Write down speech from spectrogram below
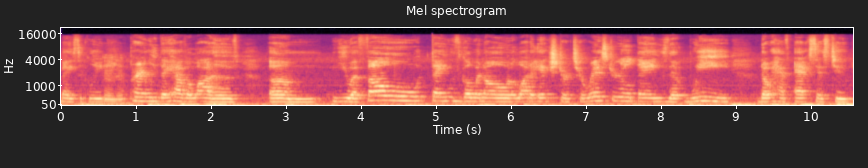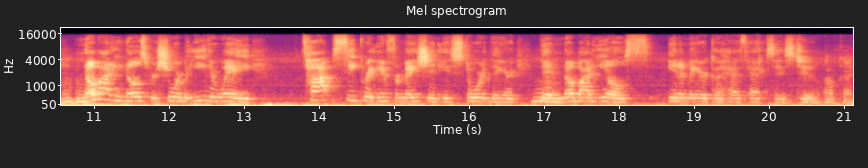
basically. Mm-hmm. Apparently, they have a lot of um, UFO things going on, a lot of extraterrestrial things that we don't have access to. Mm-hmm. Nobody knows for sure, but either way, top secret information is stored there mm. that nobody else in America has access to. to. Okay.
